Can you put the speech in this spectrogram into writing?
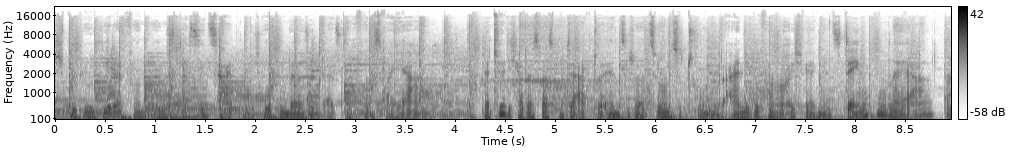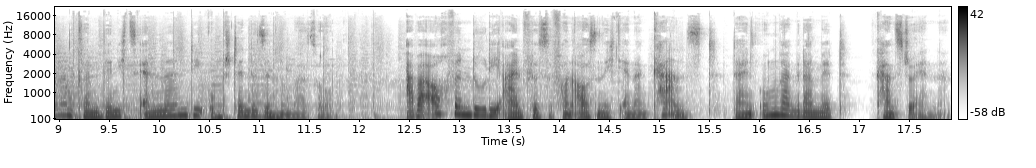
Spürt wohl jeder von uns, dass die Zeiten bedrückender sind als noch vor zwei Jahren. Natürlich hat das was mit der aktuellen Situation zu tun und einige von euch werden jetzt denken, naja, daran können wir nichts ändern, die Umstände sind nun mal so. Aber auch wenn du die Einflüsse von außen nicht ändern kannst, deinen Umgang damit kannst du ändern.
